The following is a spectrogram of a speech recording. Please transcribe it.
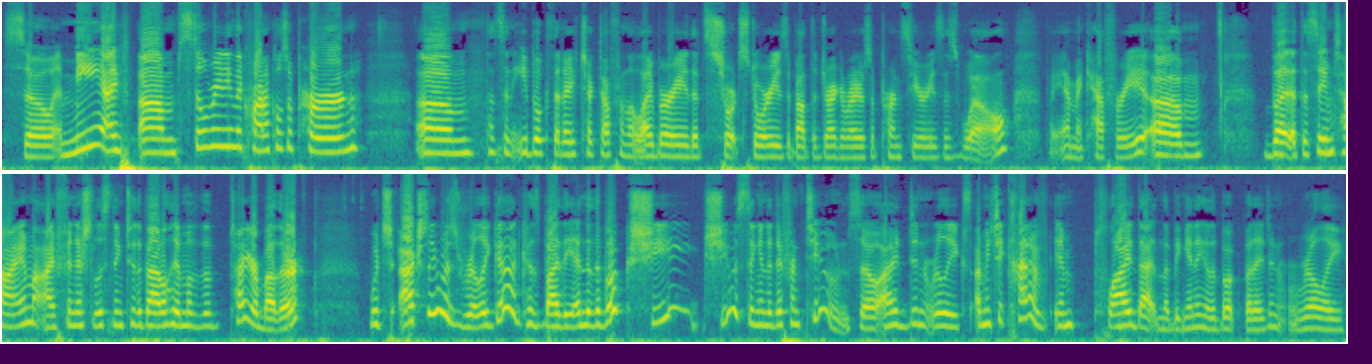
So, and me, I um still reading the Chronicles of Pern. Um, that's an ebook that I checked out from the library. That's short stories about the Dragon Riders of Pern series as well by Anne McCaffrey. Um, but at the same time, I finished listening to the Battle Hymn of the Tiger Mother, which actually was really good because by the end of the book, she she was singing a different tune. So I didn't really. Ex- I mean, she kind of implied that in the beginning of the book, but I didn't really.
